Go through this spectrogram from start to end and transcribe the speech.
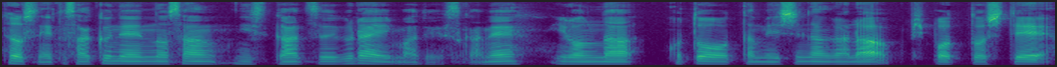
そうですね、昨年の3、2月ぐらいまでですかね。いろんなことを試しながらピポットして、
